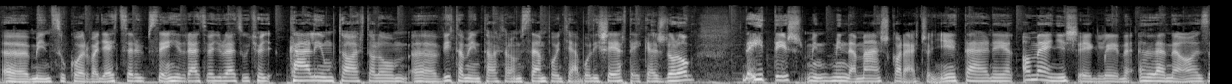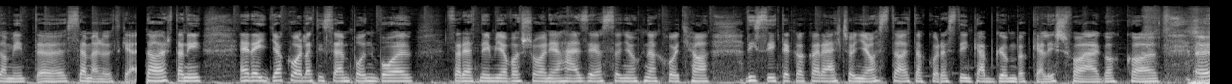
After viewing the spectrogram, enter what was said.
ö, mint cukor vagy egyszerűbb szénhidrátvegyület, úgyhogy kálium tartalom, ö, vitamin tartalom szempontjából is értékes dolog, de itt is, mint minden más karácsonyi ételnél, a mennyiség léne- lenne az, amit ö, szem előtt kell tartani. Erre így gyakorlati szempontból szeretném javasolni a háziasszonyoknak, hogyha díszítik a karácsonyi asztalt, akkor azt inkább gömbökkel és faágakkal ö,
